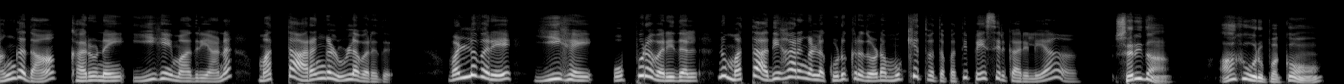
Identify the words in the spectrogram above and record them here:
அங்கதான் கருணை ஈகை மாதிரியான மத்த அறங்கள் உள்ள வருது. வள்ளுவரே ஈகை ஒப்புரவறிதல்னு மத்த அதிகாரங்கள்ல கொடுக்கறதோட முக்கியத்துவத்தை பத்தி பேசியிருக்காரு இல்லையா? சரிதான். ஆக ஒரு பக்கம்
